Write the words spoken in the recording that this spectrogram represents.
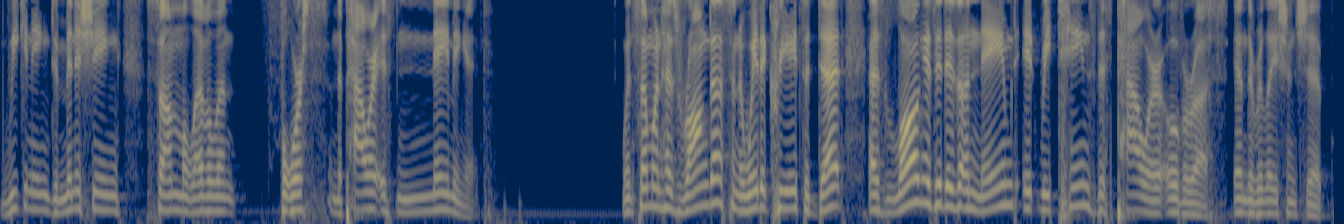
weakening, diminishing some malevolent force and the power is naming it. When someone has wronged us in a way that creates a debt, as long as it is unnamed, it retains this power over us and the relationship.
